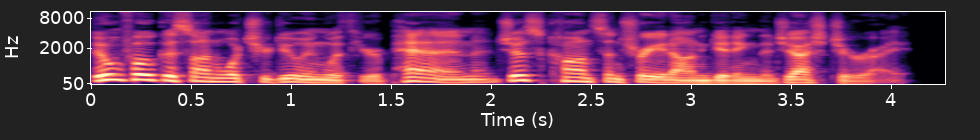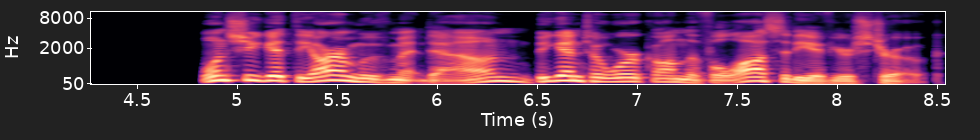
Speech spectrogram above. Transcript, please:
Don't focus on what you're doing with your pen, just concentrate on getting the gesture right. Once you get the arm movement down, begin to work on the velocity of your stroke.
